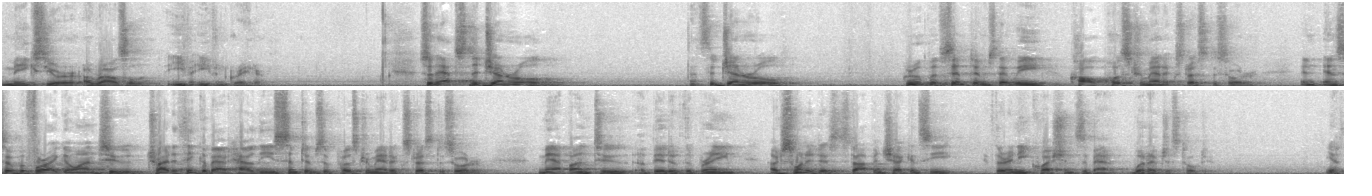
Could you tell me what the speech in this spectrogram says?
makes your arousal even, even greater. So that's the general, that's the general group of symptoms that we call post-traumatic stress disorder. And, and so before I go on to try to think about how these symptoms of post-traumatic stress disorder map onto a bit of the brain, I just wanted to stop and check and see if there are any questions about what I've just told you. Yes?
